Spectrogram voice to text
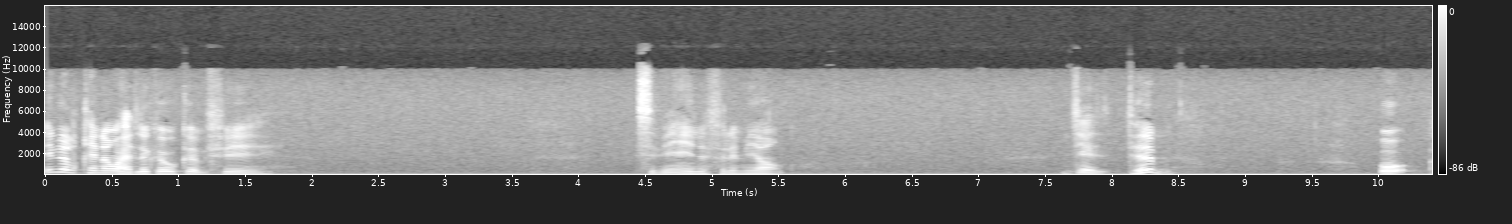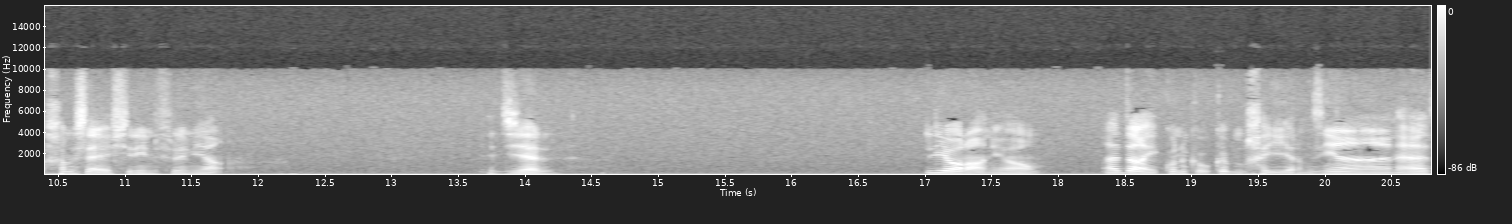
إلا لقينا واحد الكوكب فيه سبعين في المية ديال الذهب و خمسة وعشرين في المية ديال اليورانيوم هذا غيكون كوكب مخير مزيان عاد.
